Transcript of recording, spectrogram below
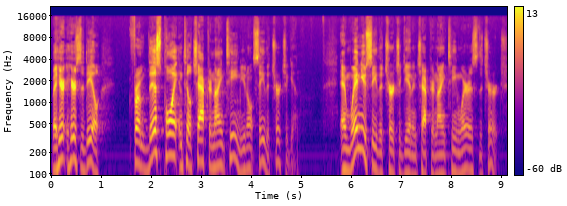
But here, here's the deal from this point until chapter 19, you don't see the church again. And when you see the church again in chapter 19, where is the church?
